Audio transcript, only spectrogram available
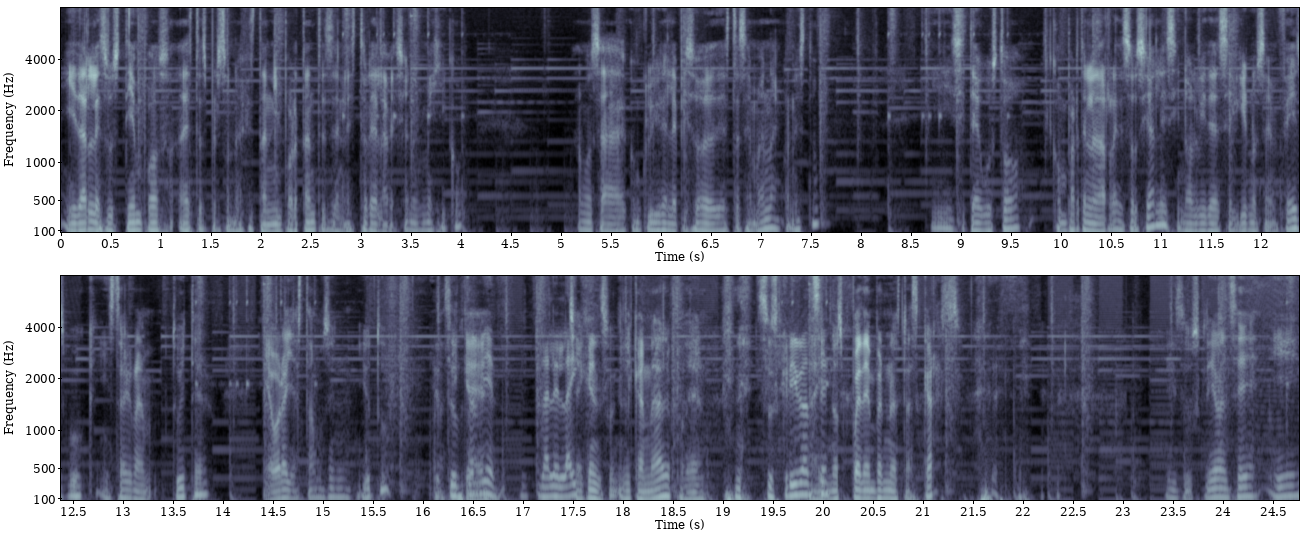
y darle sus tiempos a estos personajes tan importantes en la historia de la aviación en México, vamos a concluir el episodio de esta semana con esto. Y si te gustó, compártelo en las redes sociales y no olvides seguirnos en Facebook, Instagram, Twitter y ahora ya estamos en YouTube. YouTube también. Dale like, Chequen su- el canal, suscríbanse. ahí nos pueden ver nuestras caras. y suscríbanse y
